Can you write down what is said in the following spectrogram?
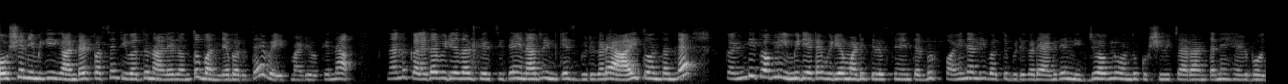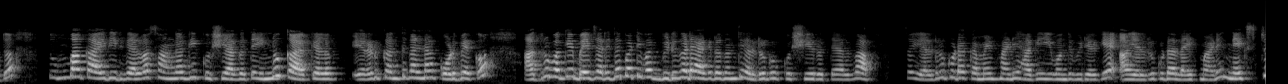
ಬಹುಶಃ ನಿಮಗೆ ಈಗ ಹಂಡ್ರೆಡ್ ಪರ್ಸೆಂಟ್ ಇವತ್ತು ನಾಳೆಲ್ಲಂತೂ ಬಂದೇ ಬರುತ್ತೆ. ವೆಯ್ಟ್ ಮಾಡಿ ಓಕೆನಾ ನಾನು ಕಳೆದ ವಿಡಿಯೋದಲ್ಲಿ ತಿಳಿಸಿದ್ದೆ, ಏನಾದರೂ ಇನ್ ಕೇಸ್ ಬಿಡುಗಡೆ ಆಯಿತು ಅಂತಂದರೆ ಖಂಡಿತವಾಗ್ಲೂ ಇಮಿಡಿಯೇಟಾಗಿ ವಿಡಿಯೋ ಮಾಡಿ ತಿಳಿಸ್ತೀನಿ ಅಂತ ಹೇಳ್ಬಿಟ್ಟು ಫೈನಲಿ ಇವತ್ತು ಬಿಡುಗಡೆ ಆಗಿದೆ. ನಿಜವಾಗ್ಲೂ ಒಂದು ಖುಷಿ ವಿಚಾರ ಅಂತಲೇ ಹೇಳ್ಬೋದು. ತುಂಬ ಕಾಯ್ದಿದ್ವಿ ಅಲ್ವಾ? ಸೊ ಹಂಗಾಗಿ ಖುಷಿ ಆಗುತ್ತೆ. ಇನ್ನೂ ಕ ಕೆಲವು ಎರಡು ಕಂತುಗಳನ್ನ ಕೊಡಬೇಕು. ಅದ್ರ ಬಗ್ಗೆ ಬೇಜಾರಿದೆ ಬಟ್ ಇವತ್ತು ಬಿಡುಗಡೆ ಆಗಿರೋದಂತೂ ಎಲ್ರಿಗೂ ಖುಷಿ ಇರುತ್ತೆ ಅಲ್ವಾ? ಸೊ ಎಲ್ಲರೂ ಕೂಡ ಕಮೆಂಟ್ ಮಾಡಿ, ಹಾಗೆ ಈ ಒಂದು ವಿಡಿಯೋಗೆ ಎಲ್ಲರೂ ಕೂಡ ಲೈಕ್ ಮಾಡಿ ನೆಕ್ಸ್ಟ್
